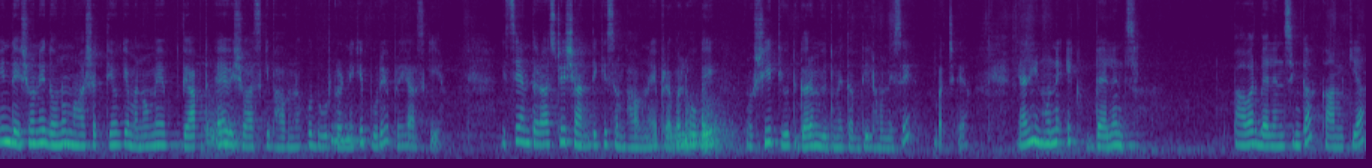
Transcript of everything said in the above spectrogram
इन देशों ने दोनों महाशक्तियों के मनों में व्याप्त अविश्वास की भावना को दूर करने के पूरे प्रयास किए। इससे अंतर्राष्ट्रीय शांति की संभावनाएँ प्रबल हो गई और शीत युद्ध, गर्म युद्ध में तब्दील होने से बच गया। यानी इन्होंने एक बैलेंस पावर बैलेंसिंग का काम किया।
